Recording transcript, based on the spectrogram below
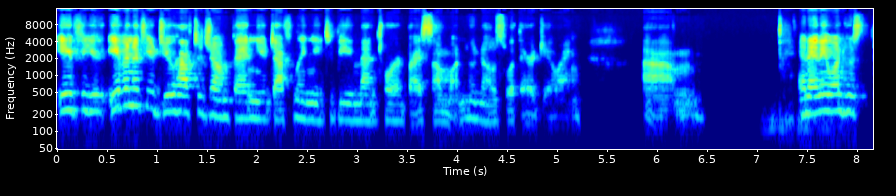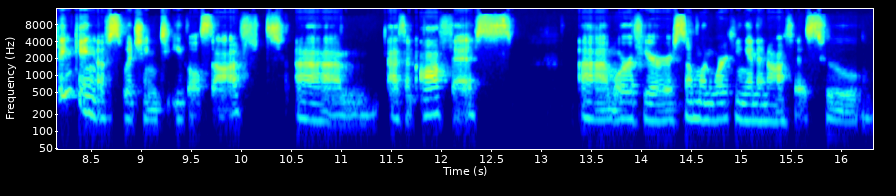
if you even if you do have to jump in you definitely need to be mentored by someone who knows what they're doing. Um, and anyone who's thinking of switching to eaglesoft um, as an office um, or if you're someone working in an office who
